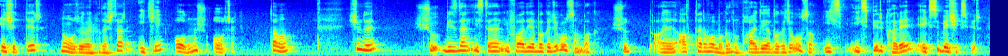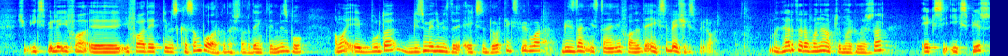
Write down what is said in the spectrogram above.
eşittir. Ne olacak arkadaşlar? 2 olmuş olacak. Tamam. Şimdi şu bizden istenen ifadeye bakacak olsam bak şu e, alt tarafa bakalım paydaya bakacak olsam x, x1 kare eksi 5x1. Şimdi x1 ile ifa, e, ifade ettiğimiz kısım bu arkadaşlar denklemimiz bu. Ama e, burada bizim elimizde eksi 4x1 var. Bizden istenen ifadede eksi 5x1 var. Ben her tarafa ne yapacağım arkadaşlar? Eksi x1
